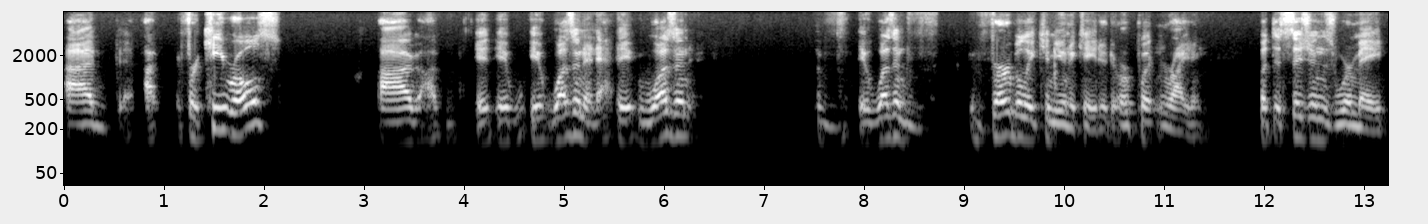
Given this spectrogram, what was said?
Uh, uh for key roles, it, it it wasn't an it wasn't it wasn't verbally communicated or put in writing, but decisions were made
